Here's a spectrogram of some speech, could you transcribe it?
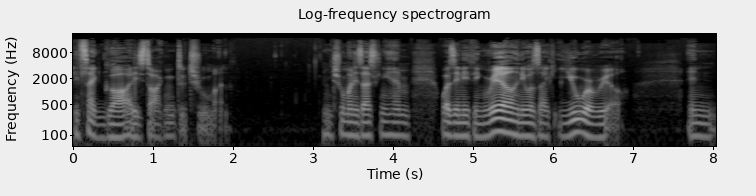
it's like God is talking to Truman. And Truman is asking him, Was anything real? And he was like, You were real. And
